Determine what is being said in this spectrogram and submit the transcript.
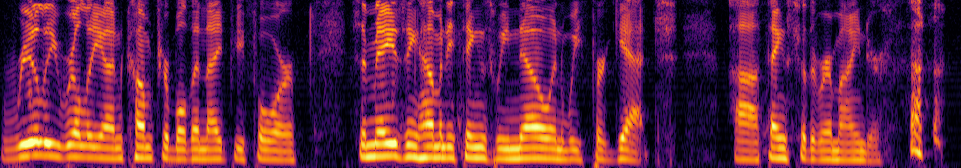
really, really uncomfortable the night before. It's amazing how many things we know and we forget. Uh, thanks for the reminder."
